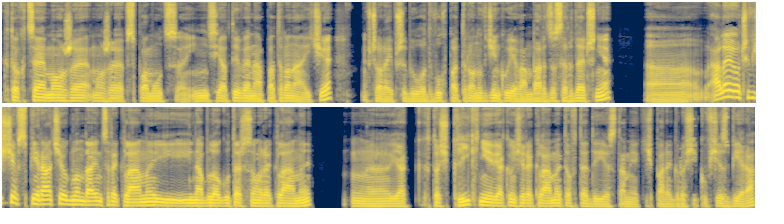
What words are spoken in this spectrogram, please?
Kto chce, może, może wspomóc inicjatywę na Patronajcie. Wczoraj przybyło dwóch patronów. Dziękuję Wam bardzo serdecznie. Ale oczywiście wspieracie oglądając reklamy i na blogu też są reklamy. Jak ktoś kliknie w jakąś reklamę, to wtedy jest tam jakieś parę grosików się zbiera.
